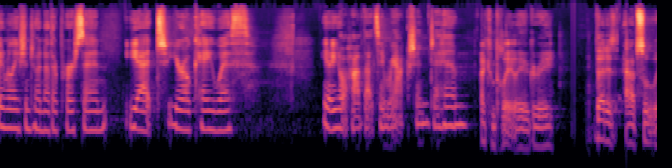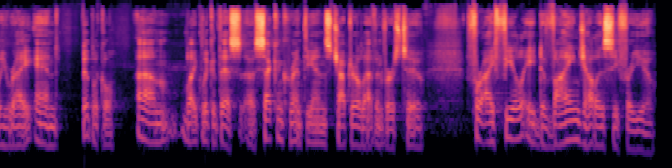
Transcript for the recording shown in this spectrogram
in relation to another person, yet you're okay with, you know, you don't have that same reaction to him. I completely agree. That is absolutely right and biblical. Um, like, look at this, uh, Corinthians chapter 11, verse 2. For I feel a divine jealousy for you,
